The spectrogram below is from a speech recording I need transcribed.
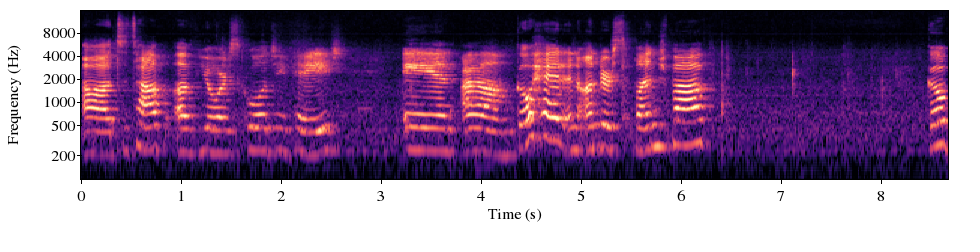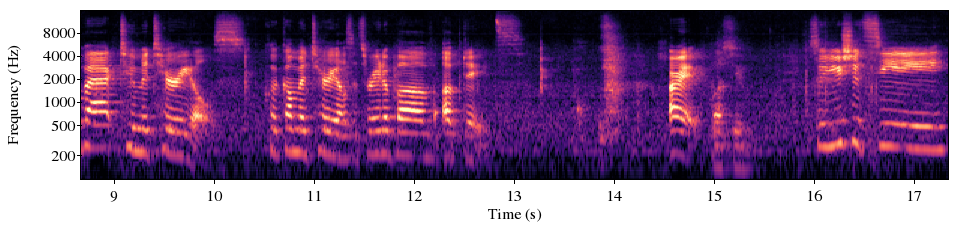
Uh, to top of your Schoology page, and um, go ahead and under SpongeBob, Go back to materials. Click on materials. It's right above updates. All right. Bless you. So you should see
